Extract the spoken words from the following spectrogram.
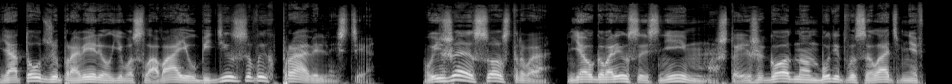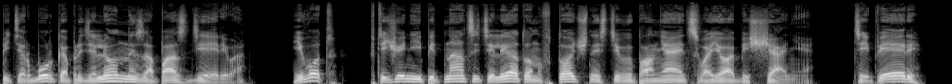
Я тут же проверил его слова и убедился в их правильности. Уезжая с острова, я уговорился с ним, что ежегодно он будет высылать мне в Петербург определенный запас дерева. И вот в течение 15 лет он в точности выполняет свое обещание. Теперь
